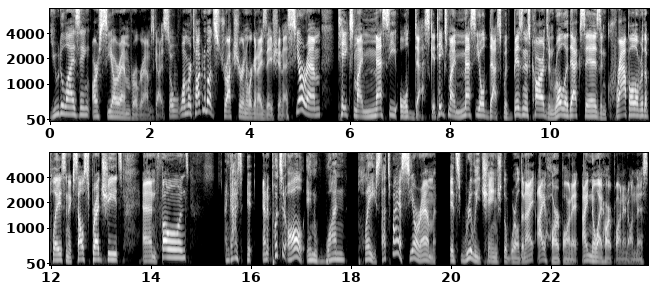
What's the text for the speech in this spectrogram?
utilizing our CRM programs, guys. So, when we're talking about structure and organization, a CRM takes my messy old desk. It takes my messy old desk with business cards and Rolodexes and crap all over the place and Excel spreadsheets and phones. And guys, it, and it puts it all in one place. That's why a CRM it's really changed the world and I, I harp on it i know i harp on it on this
